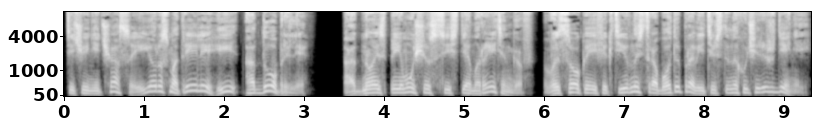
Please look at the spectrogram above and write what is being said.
В течение часа ее рассмотрели и одобрили. Одно из преимуществ системы рейтингов — высокая эффективность работы правительственных учреждений.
